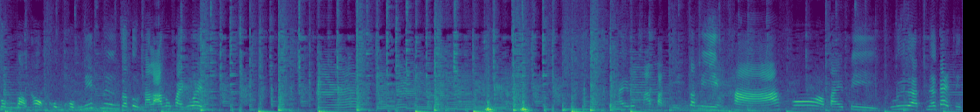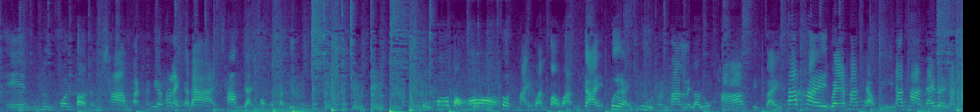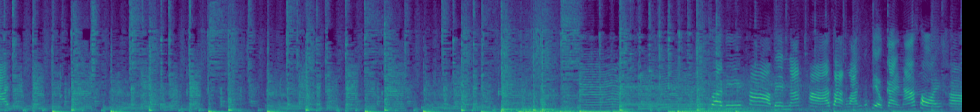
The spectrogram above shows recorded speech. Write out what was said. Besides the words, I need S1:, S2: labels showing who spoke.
S1: กลมกล่อมออกขมๆนิดนึงจะตุ๋นมะระลงไปด้วยให้ลูกค้าตักเองจะมีขาข้อปลายปีกเลือด เนื้อไก่ติดเอ็นหนึ่งคนต่อหนึ่งชามตักครั้งเดียวเท่าไหร่ก็ได้ ชามใหญ่กว่าปกติสูตรหม้อต่อหม้อสดใหม่วันต่อวันไก่ เปื่อยดูดมันๆเลยแล้วลูกค้าติดใจ ถ้าใครแวะมาแถวนี้น่าทานได้เลยนะคะ วัสดีค่ะเบนนะคะ จากร้านก๋วยเตี๋ยวไก่หน้าซอยค่ะ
